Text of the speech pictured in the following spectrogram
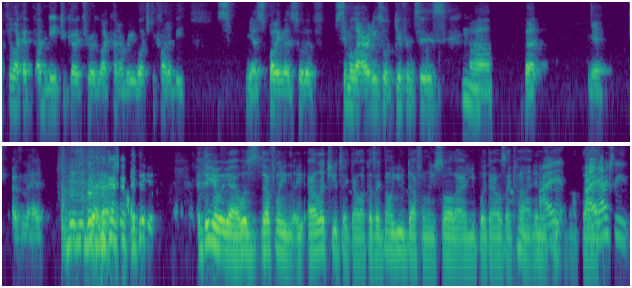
I feel like I, I need to go through and like kind of rewatch to kind of be, you know, spotting those sort of similarities or differences. Mm. Uh, but yeah, over my head. I think it, I think it was, yeah, it was definitely like, I'll let you take that up because I know you definitely saw that and you put that. I was like, huh, I didn't I- think about that. I actually,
